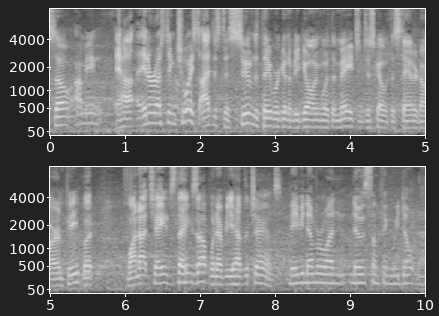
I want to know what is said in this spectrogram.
So, I mean, uh, interesting choice. I just assumed that they were going to be going with a mage and just go with the standard RMP, but why not change things up whenever you have the chance? Maybe number one knows something we don't know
